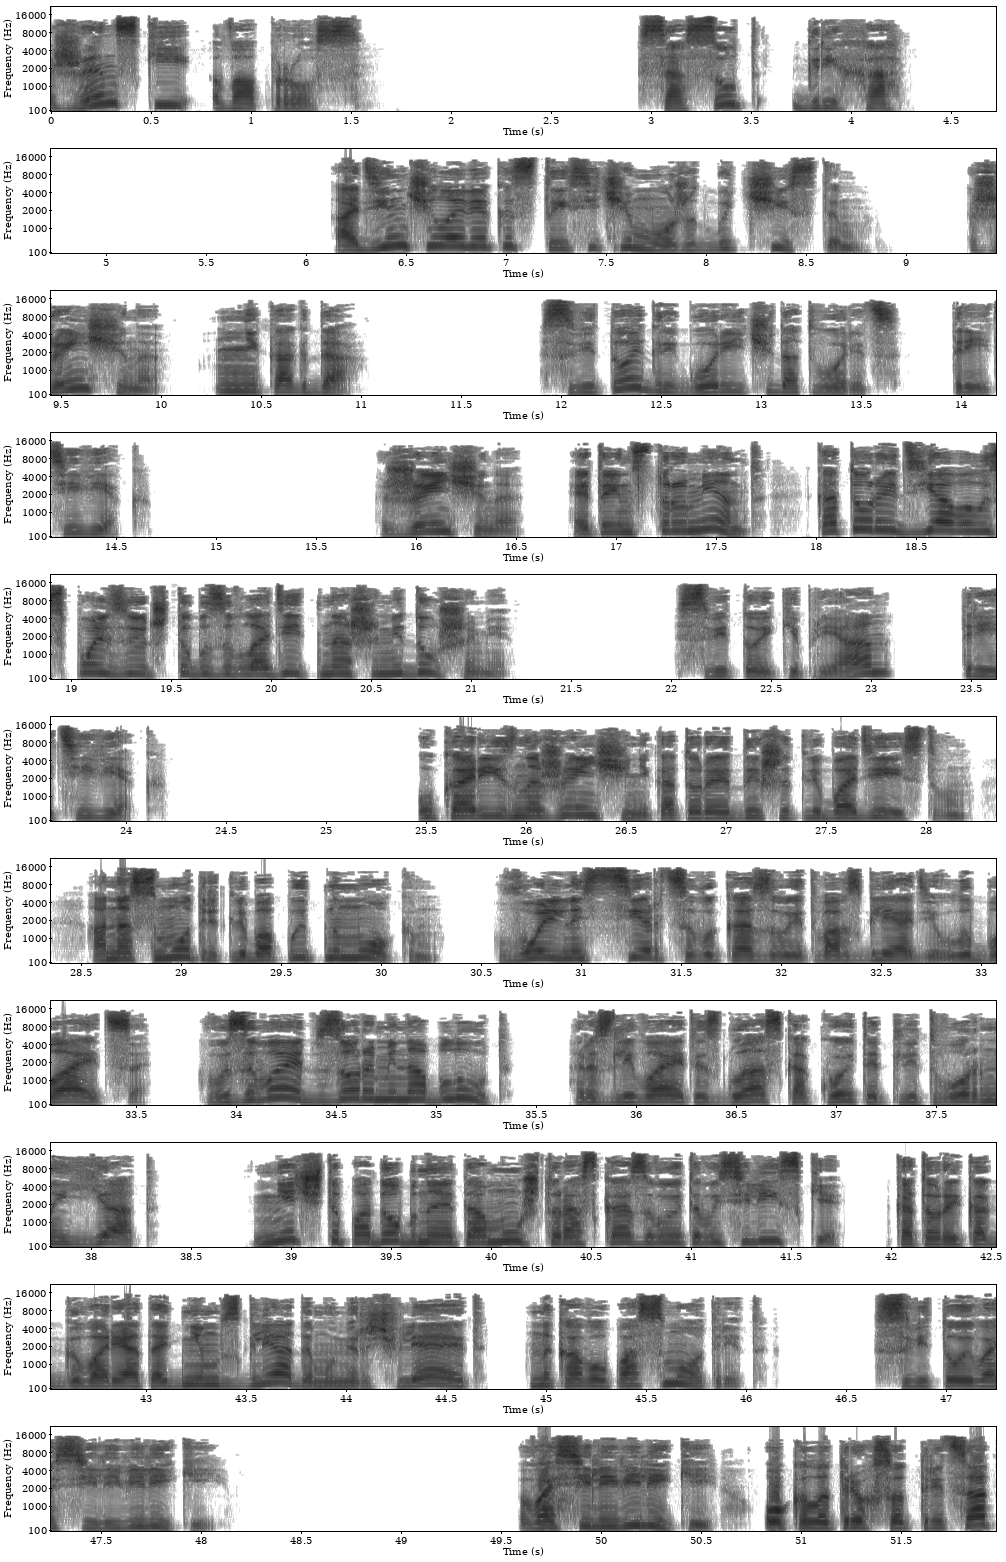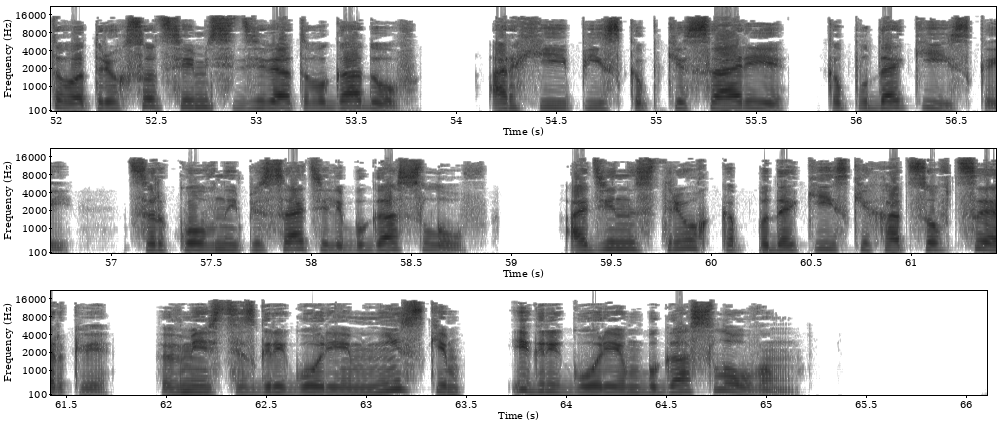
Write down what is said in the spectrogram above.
Женский вопрос. Сосуд греха. Один человек из тысячи может быть чистым. Женщина — никогда. Святой Григорий Чудотворец, третий век. Женщина — это инструмент, который дьявол использует, чтобы завладеть нашими душами. Святой Киприан, третий век. Укоризна женщине, которая дышит любодейством, она смотрит любопытным оком, вольность сердца выказывает во взгляде, улыбается, вызывает взорами на блуд, разливает из глаз какой-то тлетворный яд. Нечто подобное тому, что рассказывают о Василиске, который, как говорят, одним взглядом умерщвляет, на кого посмотрит. Святой Василий Великий. Василий Великий, около 330-379 годов, архиепископ Кесарии Капудокийской, церковный писатель и богослов, один из трех каппадокийских отцов церкви, вместе с Григорием Низким и Григорием Богословом.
